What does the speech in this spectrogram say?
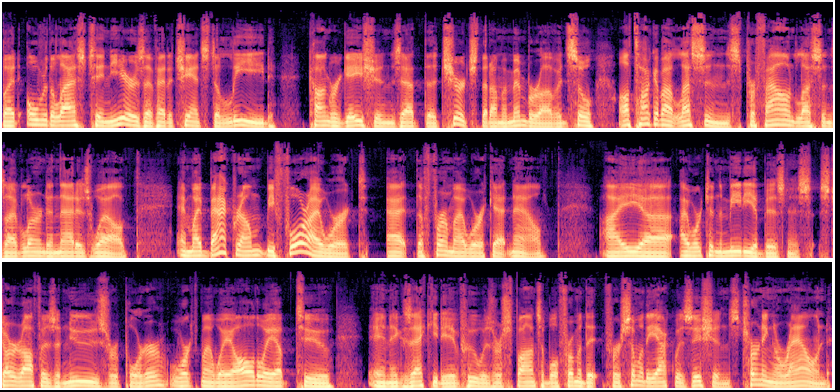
But over the last 10 years, I've had a chance to lead congregations at the church that I'm a member of. And so I'll talk about lessons, profound lessons I've learned in that as well. And my background before I worked at the firm I work at now, I uh, I worked in the media business. Started off as a news reporter, worked my way all the way up to an executive who was responsible for, the, for some of the acquisitions, turning around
